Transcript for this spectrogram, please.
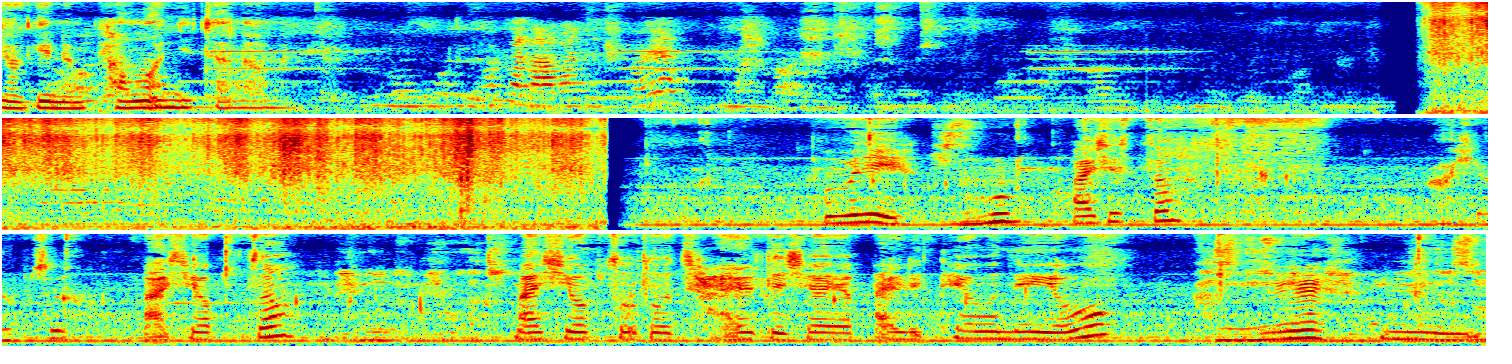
여기는 병원이잖아 어머니. 어머니 응? 맛있어? 맛이 없어 맛이 없어? 맛이 없어도 잘 드셔야 빨리 태어내요. 예 음.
